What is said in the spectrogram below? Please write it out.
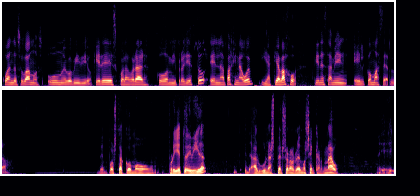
cuando subamos un nuevo vídeo. ¿Quieres colaborar con mi proyecto? En la página web y aquí abajo tienes también el cómo hacerlo. Benposta como proyecto de vida, algunas personas lo hemos encarnado eh,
